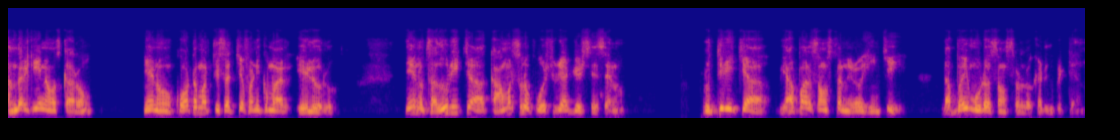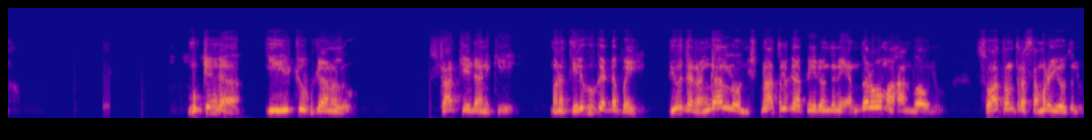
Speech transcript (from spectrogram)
అందరికీ నమస్కారం. నేను కోటమర్తి సత్య ఫణికుమార్ ఏలూరు. నేను చదువురీత్యా కామర్స్లో పోస్ట్ గ్రాడ్యుయేట్ చేశాను. వృత్తిరీత్యా వ్యాపార సంస్థ నిర్వహించి డెబ్బై మూడో సంవత్సరంలోకి అడుగుపెట్టాను. ముఖ్యంగా ఈ యూట్యూబ్ ఛానల్ స్టార్ట్ చేయడానికి మన తెలుగు గడ్డపై వివిధ రంగాల్లో నిష్ణాతులుగా పేరొందిన ఎందరో మహానుభావులు స్వాతంత్ర సమరయోధులు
